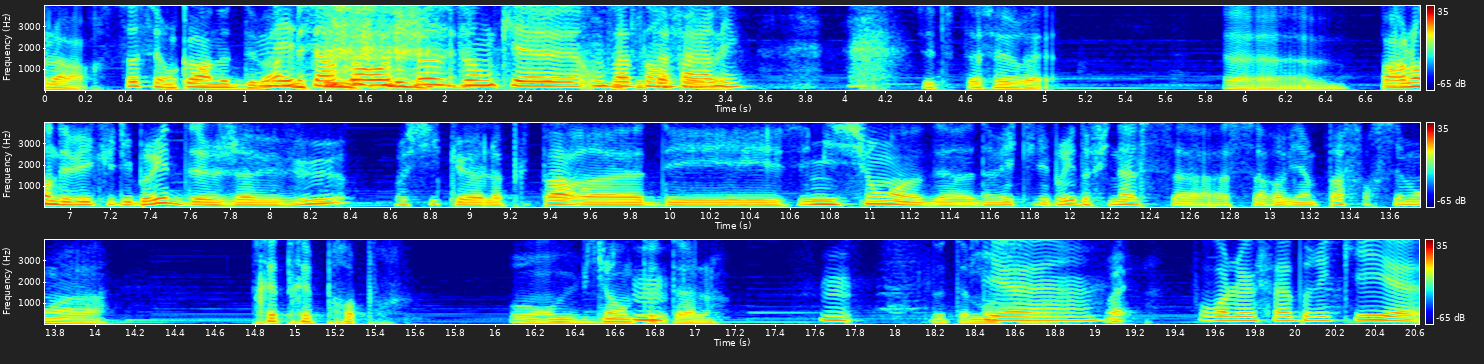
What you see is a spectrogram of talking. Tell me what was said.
Alors, ça, c'est encore un autre débat. mais c'est encore autre chose, donc euh, on va pas en parler. C'est tout à fait vrai. Euh, parlant des véhicules hybrides, j'avais vu aussi que la plupart euh, des émissions d'un d'un véhicule hybride, au final, ça, ça revient pas forcément à très très propre au- en bilan Mm. total. Mm. Notamment. Puis, sur- euh, Ouais. Pour le fabriquer, euh,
